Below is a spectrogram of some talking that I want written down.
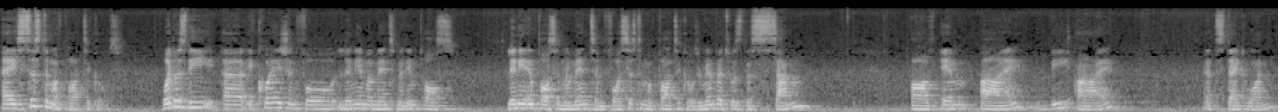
a system of particles. What was the uh, equation for linear momentum and impulse, linear impulse and momentum for a system of particles? Remember it was the sum of mi vi at state 1,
